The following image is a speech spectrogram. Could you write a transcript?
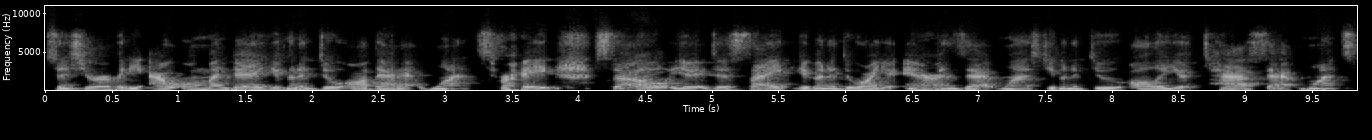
Since you're already out on Monday, you're going to do all that at once, right? So you're just like you're going to do all your errands at once, you're going to do all of your tasks at once.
